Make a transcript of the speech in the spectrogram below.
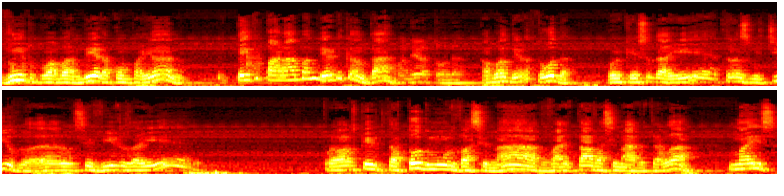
junto com a bandeira acompanhando, tem que parar a bandeira de cantar. A bandeira toda. A bandeira toda. Porque isso daí é transmitido. É, esse vírus aí. Que está todo mundo vacinado, vai estar tá vacinado até lá, mas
